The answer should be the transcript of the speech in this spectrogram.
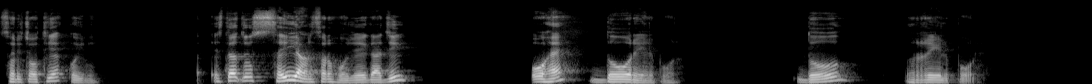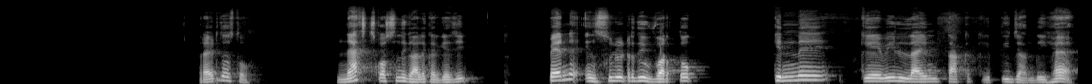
ਸੌਰੀ ਚੌਥੀ ਹੈ ਕੋਈ ਨਹੀਂ। ਤਾਂ ਇਸ ਦਾ ਜੋ ਸਹੀ ਆਨਸਰ ਹੋ ਜਾਏਗਾ ਜੀ ਉਹ ਹੈ ਦੋ ਰੇਲ ਪੋਲ। ਦੋ ਰੇਲ ਪੋਲ। ਰਾਈਟ ਦੋਸਤੋ? ਨੈਕਸਟ ਕੁਐਸਚਨ ਦੀ ਗੱਲ ਕਰੀਏ ਜੀ। ਪੈਨ ਇਨਸੂਲੇਟਰ ਦੀ ਵਰਤੋਂ ਕਿੰਨੇ ਕੇਵੀ ਲਾਈਨ ਤੱਕ ਕੀਤੀ ਜਾਂਦੀ ਹੈ?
